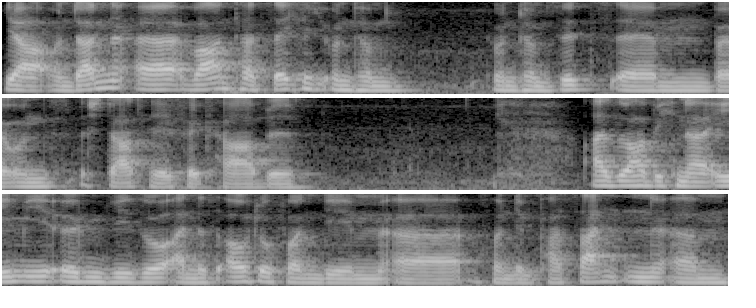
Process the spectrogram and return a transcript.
Ja, und dann äh, waren tatsächlich unterm, unterm Sitz ähm, bei uns Starthilfekabel. Also habe ich Naemi irgendwie so an das Auto von dem, äh, von dem Passanten ähm,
